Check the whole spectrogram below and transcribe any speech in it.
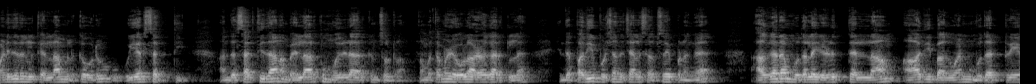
மனிதர்களுக்கு எல்லாம் இருக்க ஒரு உயர் சக்தி. அந்த சக்தி தான் நம்ம எல்லாருக்கும் முதலீடா இருக்குன்னு சொல்றோம். நம்ம தமிழ் எவ்வளவு அழகா இருக்குல்ல? இந்த பதிவு பிடிச்ச அந்த சேனல் சப்ஸ்கிரைப் பண்ணுங்க. அகர முதல எழுத்தெல்லாம் ஆதி பகவன் முதற்றே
